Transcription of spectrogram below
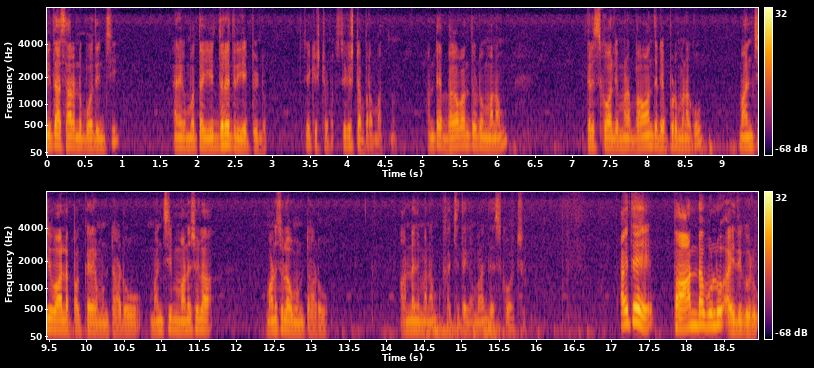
గీతాసారాన్ని బోధించి ఆయనకు మొత్తం యుద్ధరీతిని చెప్పిండు శ్రీకృష్ణుడు శ్రీకృష్ణ పరమాత్మ. అంటే భగవంతుడు మనం తెలుసుకోవాలి మన భగవంతుడు ఎప్పుడు మనకు మంచి వాళ్ళ పక్కనే ఉంటాడు మంచి మనుషుల మనసులో ఉంటాడు అన్నది మనం ఖచ్చితంగా మనం తెలుసుకోవచ్చు. అయితే పాండవులు ఐదుగురు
